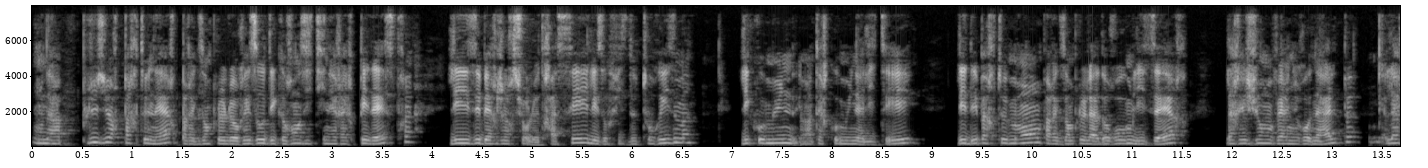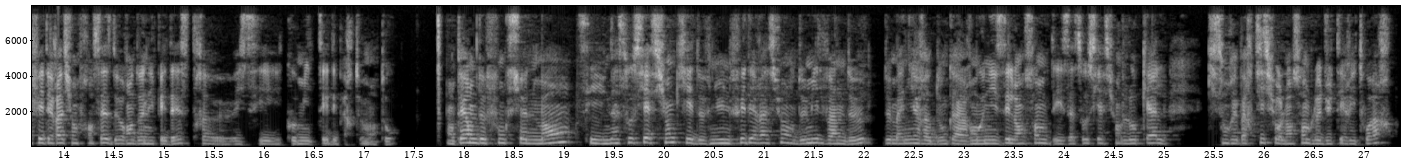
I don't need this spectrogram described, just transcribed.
On a plusieurs partenaires, par exemple le réseau des grands itinéraires pédestres, les hébergeurs sur le tracé, les offices de tourisme, les communes et intercommunalités, les départements, par exemple la Drôme, l'Isère, la région Auvergne-Rhône-Alpes, la Fédération française de randonnée pédestre euh, et ses comités départementaux. En termes de fonctionnement, c'est une association qui est devenue une fédération en 2022, de manière donc à harmoniser l'ensemble des associations locales qui sont réparties sur l'ensemble du territoire.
